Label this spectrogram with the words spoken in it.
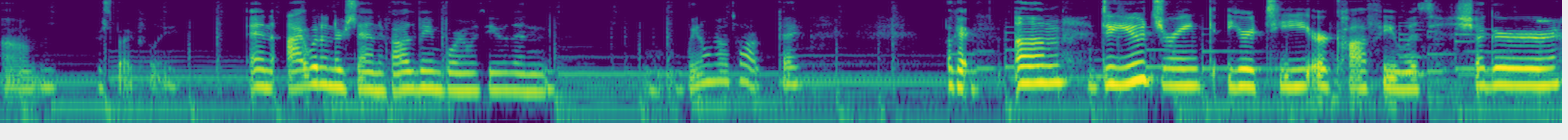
Um, respectfully. And I would understand if I was being boring with you, then we don't gotta talk, okay? Okay. Um, do you drink your tea or coffee with sugar?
